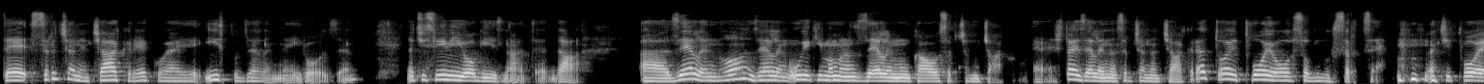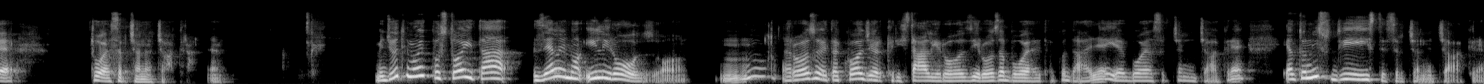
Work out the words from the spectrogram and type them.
te srčane čakre koja je ispod zelene i roze. Znači svi vi jogi znate da a, zeleno, zelen, uvijek imamo zelenu kao srčanu čakru. E, šta je zelena srčana čakra? To je tvoje osobno srce. znači tvoje, tvoja srčana čakra. Ne? Međutim, uvijek postoji ta zeleno ili rozo. Mm, rozo je također kristali rozi, roza boja i tako dalje, je boja srčane čakre, jer to nisu dvije iste srčane čakre.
